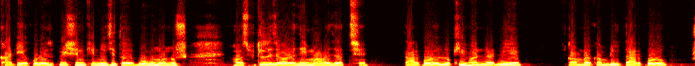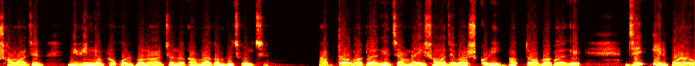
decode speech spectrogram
খাটিয়া করে পেশেন্টকে নিয়ে যেতে হয়। বহু মানুষ হসপিটালে যাওয়ার আগেই মারা যাচ্ছে। তারপরে লক্ষ্মী ভান্ডার নিয়ে কামড়াকামড়ি, তারপরেও সমাজের বিভিন্ন প্রকল্প নেওয়ার জন্য কামড়াকামড়ি চলছে। ভাবতে অবাক লাগে যে আমরা এই সমাজে বাস করি। ভাবতে অবাক লাগে যে এরপরেও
